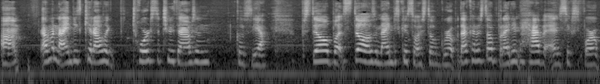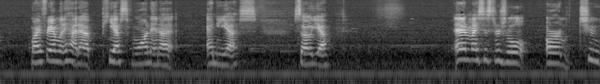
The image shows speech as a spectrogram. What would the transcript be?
Um, I'm a 90s kid. I was like towards the 2000s, because yeah, still, but still, I was a 90s kid, so I still grew up with that kind of stuff. But I didn't have an N64. My family had a PS1 and a NES. So yeah. And my sisters will are two,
